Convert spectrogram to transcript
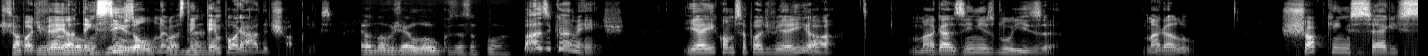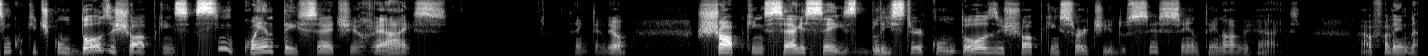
você pode ver é aí, o ó, tem season o Geloucos, negócio, tem né? temporada de Shopkins. É o novo Geloucos dessa porra. Basicamente. E aí, como você pode ver aí, ó, Magazines Luiza, Magalu. Shopkins série 5 kit com 12 Shopkins, 57 reais. Você entendeu? Shopkins série 6 Blister com 12 Shopkins sortidos, 69 reais. Aí eu falei, não,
